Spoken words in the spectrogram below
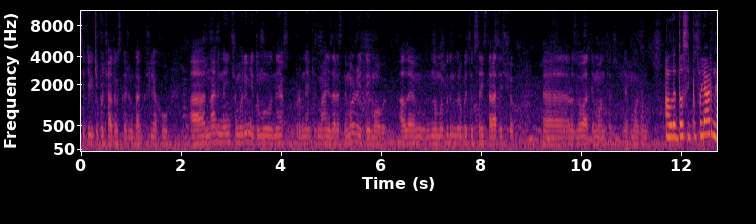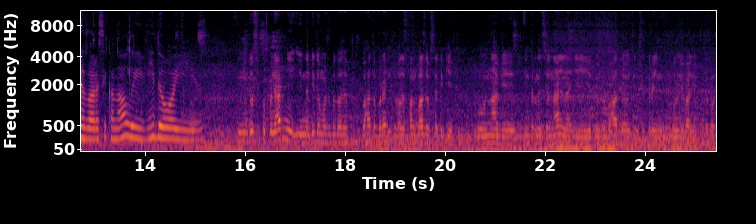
Це тільки початок, скажімо так, шляху. А навіть на іншому рівні, тому ніяк, про ніякі змагання зараз не може йти мови. Але ну, ми будемо зробити все і старатись, щоб е, розвивати Монти як можемо. Але досить популярні зараз і канали, і відео, і Ну, досить популярні і на відео може бути багато переглядів, але фан-база все-таки у Наві інтернаціональна і дуже багато з інших країн волейбольників також.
